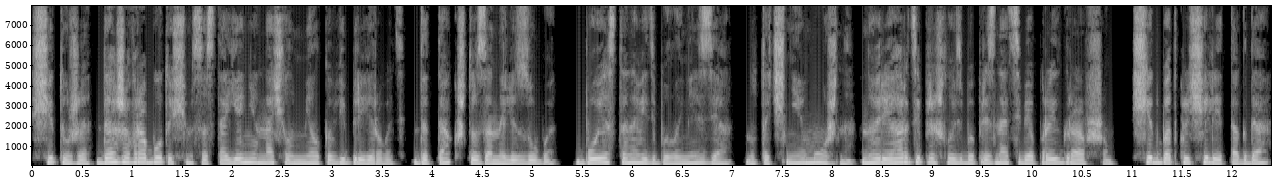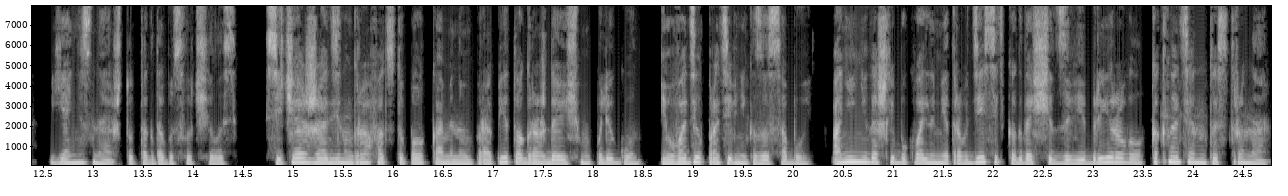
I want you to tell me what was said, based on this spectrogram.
Щит уже даже в работающем состоянии начал мелко вибрировать, да так, что заныли зубы. Бой остановить было нельзя, но точнее можно. Но Риарде пришлось бы признать себя проигравшим. Щит бы отключили и тогда... Я не знаю, что тогда бы случилось. Сейчас же один граф отступал к каменному парапету, ограждающему полигон, и уводил противника за собой. Они не дошли буквально метров десять, когда щит завибрировал, как натянутая струна,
